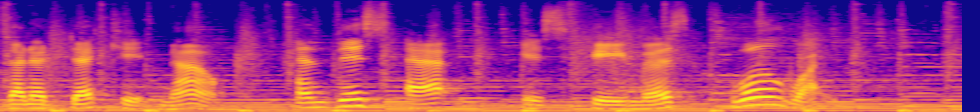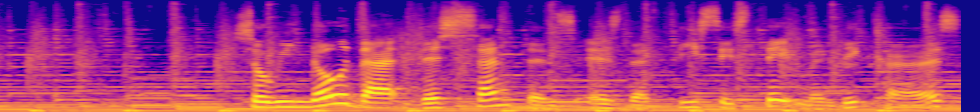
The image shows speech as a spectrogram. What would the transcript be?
than a decade now, and this app is famous worldwide. So we know that this sentence is the thesis statement because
